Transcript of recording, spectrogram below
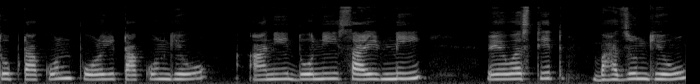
तूप टाकून पोळी टाकून घेऊ आणि दोन्ही साईडनी व्यवस्थित भाजून घेऊ.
